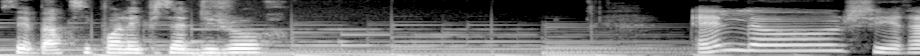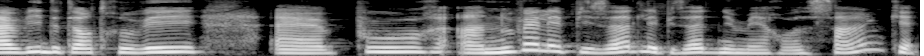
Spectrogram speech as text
C'est parti pour l'épisode du jour. Hello, je suis ravie de te retrouver pour un nouvel épisode, l'épisode numéro 5.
